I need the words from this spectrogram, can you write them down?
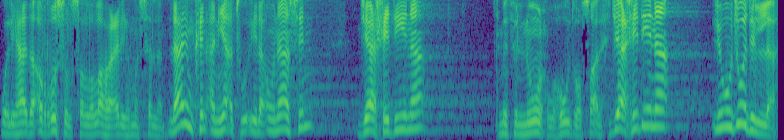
ولهذا الرسل صلى الله عليه وسلم لا يمكن أن يأتوا إلى أناس جاحدين مثل نوح وهود وصالح جاحدين لوجود الله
